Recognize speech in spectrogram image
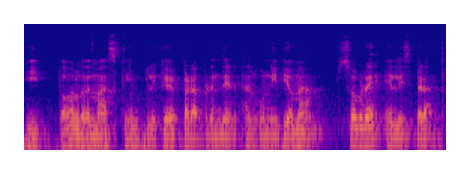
y todo lo demás que implique para aprender algún idioma sobre el esperanto.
